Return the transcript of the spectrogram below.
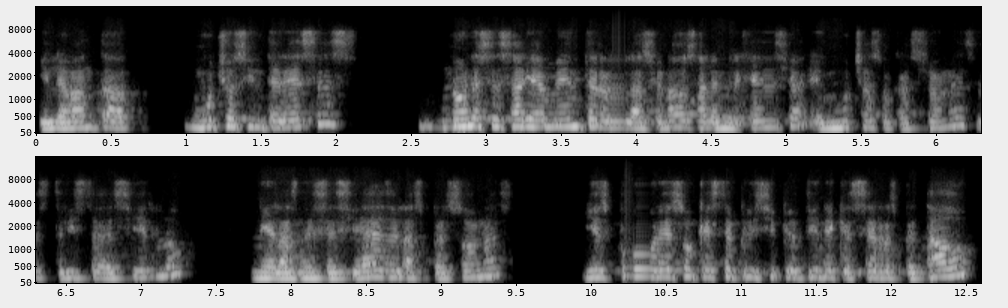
y levanta muchos intereses, no necesariamente relacionados a la emergencia en muchas ocasiones, es triste decirlo, ni a las necesidades de las personas, y es por eso que este principio tiene que ser respetado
